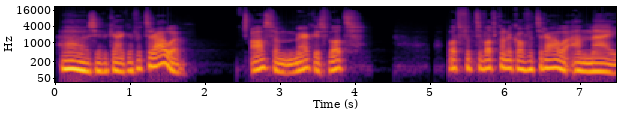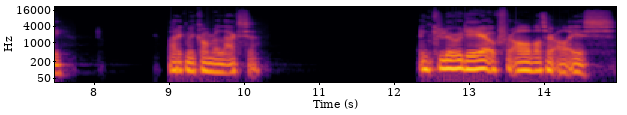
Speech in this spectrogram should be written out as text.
Ah, eens even kijken. Vertrouwen. Awesome. Merk eens, wat, wat, wat kan ik al vertrouwen aan mij? Waar ik mee kan relaxen. Includeer ook vooral wat er al is.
